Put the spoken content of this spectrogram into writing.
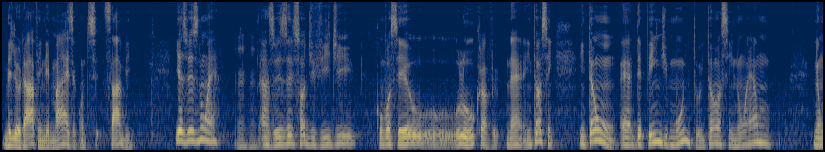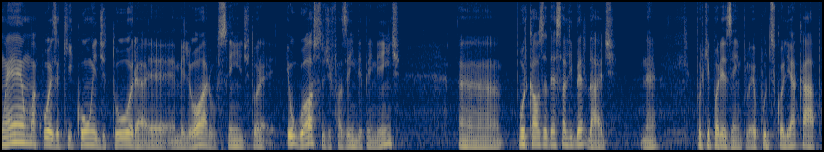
melhorar, vender mais, acontecer, sabe? E às vezes não é. Uhum. Às vezes ele só divide com você o, o lucro, né? Então assim, então é, depende muito. Então assim, não é um não é uma coisa que com editora é, é melhor ou sem editora. Eu gosto de fazer independente uh, por causa dessa liberdade, né? Porque, por exemplo, eu pude escolher a capa.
